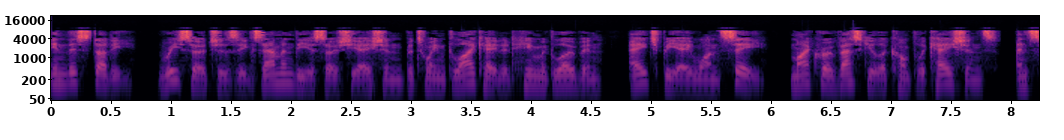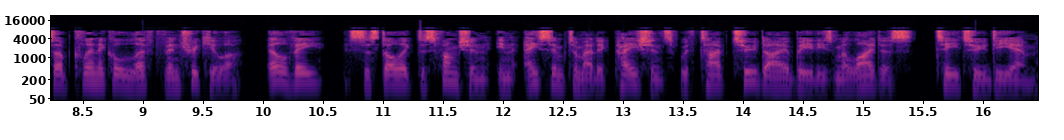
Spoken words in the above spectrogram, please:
In this study, researchers examined the association between glycated hemoglobin, HbA1c, microvascular complications, and subclinical left ventricular, LV, systolic dysfunction in asymptomatic patients with type 2 diabetes mellitus, T2DM.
